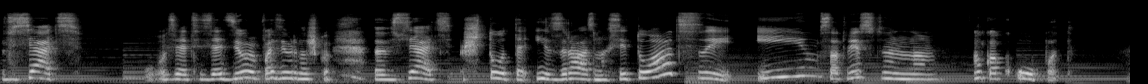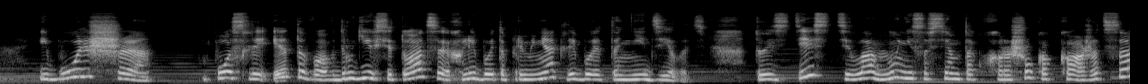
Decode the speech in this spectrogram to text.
взять взять, взять зер, по зернышку, э, взять что-то из разных ситуаций и, соответственно, ну, как опыт. И больше после этого в других ситуациях либо это применять, либо это не делать. То есть здесь дела, ну, не совсем так хорошо, как кажется.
